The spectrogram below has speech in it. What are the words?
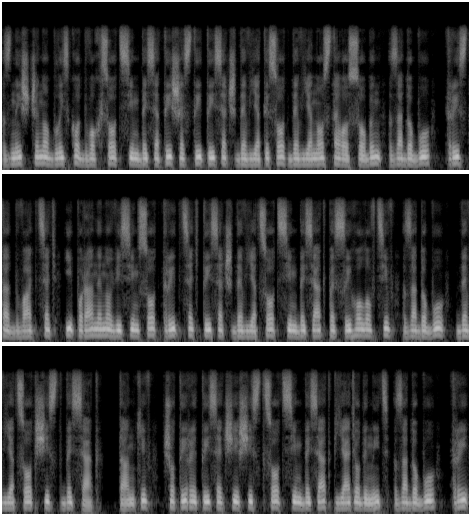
знищено близько 276 990 особин за добу 320 і поранено 830 970 песиголовців за добу 960 танків 4675 одиниць за добу 3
